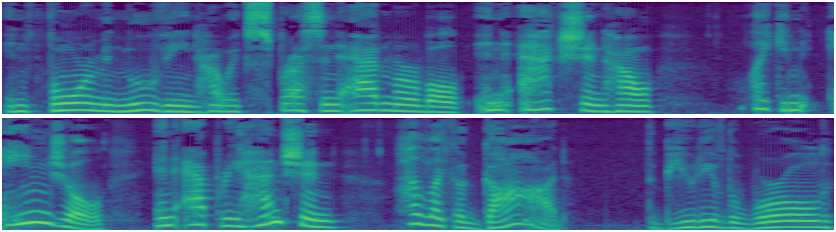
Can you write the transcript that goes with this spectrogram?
in form and moving, how express and admirable, in action, how like an angel, in apprehension, how like a god. The beauty of the world,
